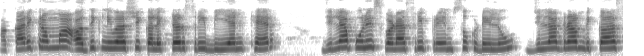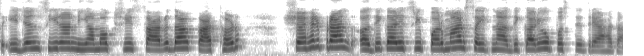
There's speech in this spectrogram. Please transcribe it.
આ કાર્યક્રમમાં અધિક નિવાસી collector Shri B N Kher, જિલ્લા પોલીસ વડા શ્રી પ્રેમસુખ ઢેલુ, જિલ્લા ગ્રામ વિકાસ એજન્સીના નિયામક શ્રી શારદા કાથડ, શહેર પ્રાંત અધિકારી શ્રી પરમાર સહિતના અધિકારીઓ ઉપસ્થિત રહ્યા હતા.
